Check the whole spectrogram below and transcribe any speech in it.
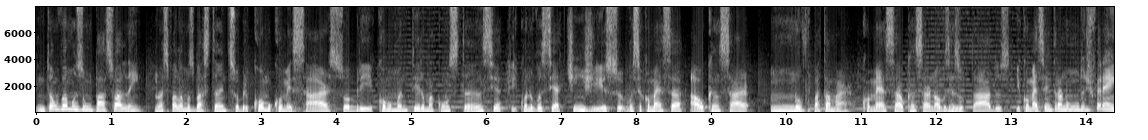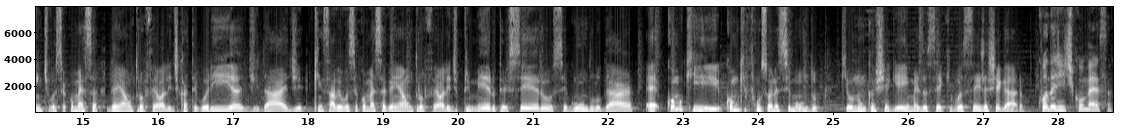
Então vamos um passo além. Nós falamos bastante sobre como começar, sobre como manter uma constância, e quando você atinge isso, você começa a alcançar um novo patamar, começa a alcançar novos resultados e começa a entrar num mundo diferente. Você começa a ganhar um troféu ali de categoria, de idade, quem sabe você começa a ganhar um troféu ali de primeiro, terceiro, segundo lugar. É, como que como que funciona esse mundo? Que eu nunca cheguei, mas eu sei que vocês já chegaram. Quando a gente começa,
